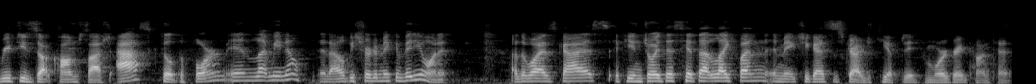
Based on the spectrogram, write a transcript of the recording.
reefdudes.com slash ask, fill out the form, and let me know, and I'll be sure to make a video on it. Otherwise, guys, if you enjoyed this, hit that like button, and make sure you guys subscribe to keep up to date for more great content.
